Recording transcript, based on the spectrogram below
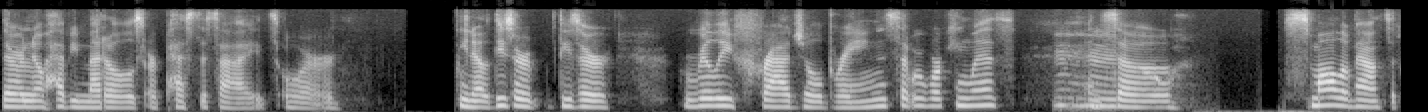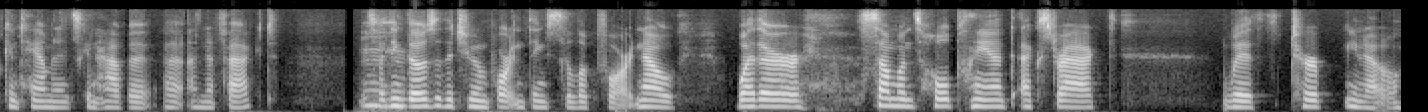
there are no heavy metals or pesticides or you know, these are these are really fragile brains that we're working with. And mm-hmm. so small amounts of contaminants can have a, a, an effect. So I think mm-hmm. those are the two important things to look for. Now, whether someone's whole plant extract with terp, you know,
